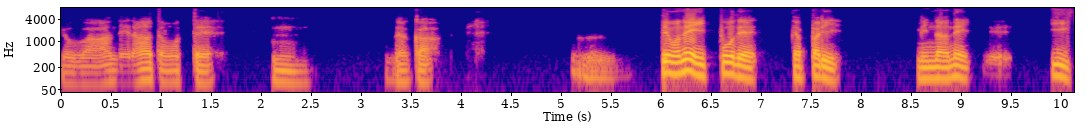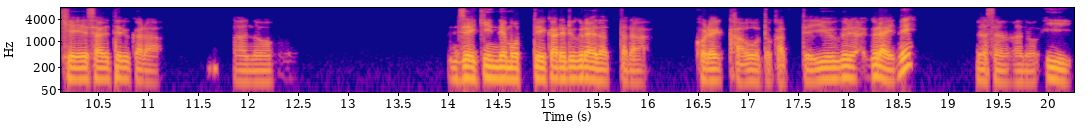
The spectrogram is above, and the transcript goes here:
よくわかんねえなと思って、うん。なんか、うん、でもね、一方で、やっぱり、みんなね、いい経営されてるから、あの、税金で持っていかれるぐらいだったら、これ買おうとかっていうぐらいぐらいね、皆さん、あの、いい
